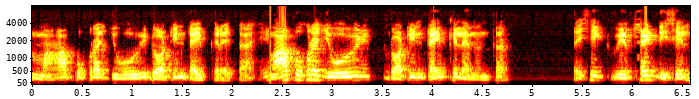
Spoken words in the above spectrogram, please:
Mahapocra gov dot in type करायचं आहे. Mahapocra gov v dot in type केल्यानंतर अशी एक वेबसाईट दिसेल.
